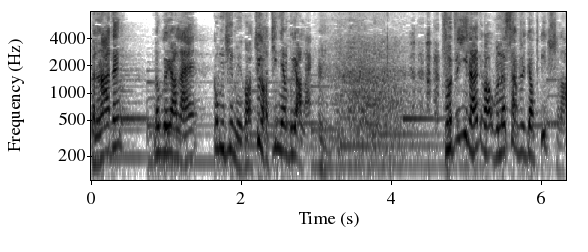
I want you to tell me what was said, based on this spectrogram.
本拉登。如果要来攻击美国，最好今年不要来，否则一来的话，我们的上市就要推迟了。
